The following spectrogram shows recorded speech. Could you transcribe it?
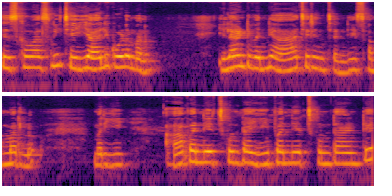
చేసుకోవాల్సినవి చెయ్యాలి కూడా మనం. ఇలాంటివన్నీ ఆచరించండి సమ్మర్లో. మరి ఆ పని నేర్చుకుంటా ఈ పని నేర్చుకుంటా అంటే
